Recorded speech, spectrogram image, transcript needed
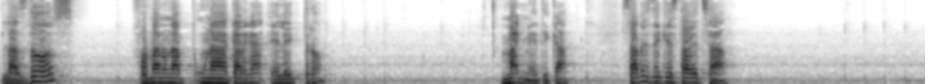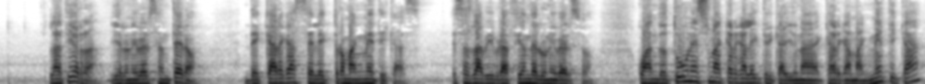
las dos forman una, una carga electromagnética. ¿Sabes de qué está hecha la Tierra y el universo entero? De cargas electromagnéticas. Esa es la vibración del universo. Cuando tú unes una carga eléctrica y una carga magnética,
